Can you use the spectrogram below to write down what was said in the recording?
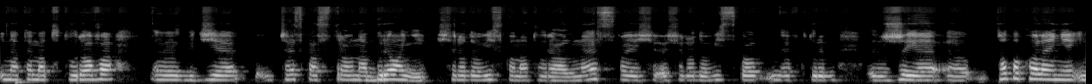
i na temat Turowa, gdzie czeska strona broni środowisko naturalne, swoje środowisko, w którym żyje y, to pokolenie i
